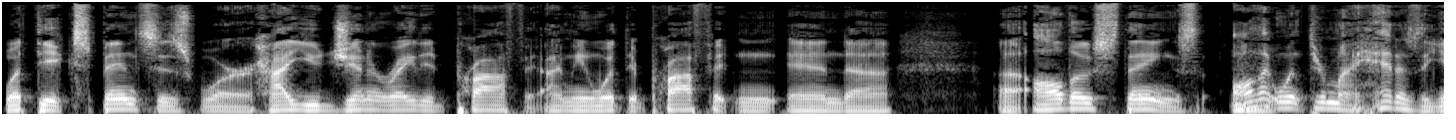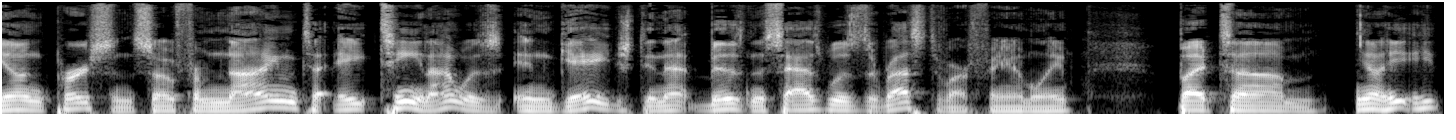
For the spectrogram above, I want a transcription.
what the expenses were, how you generated profit. I mean, what the profit and, and, uh, uh, all those things, all that went through my head as a young person. So from nine to 18, I was engaged in that business, as was the rest of our family. But um, you know, he, he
